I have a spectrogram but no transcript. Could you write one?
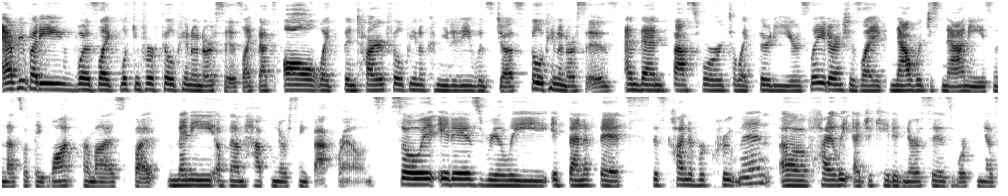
everybody was like looking for Filipino nurses. Like that's all, like the entire Filipino community was just Filipino nurses. And then fast forward to like 30 years later, and she's like, now we're just nannies and that's what they want from us. But many of them have nursing backgrounds. So it, it is really, it benefits this kind of recruitment of highly educated nurses working as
